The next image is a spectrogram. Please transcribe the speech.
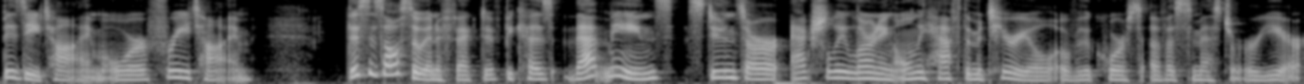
busy time or free time, this is also ineffective because that means students are actually learning only half the material over the course of a semester or year.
